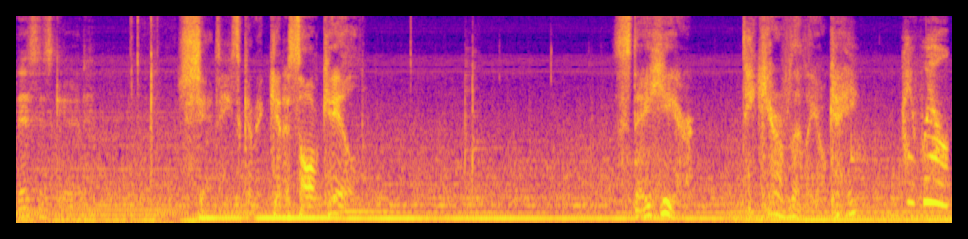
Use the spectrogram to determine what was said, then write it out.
this is good. Shit, he's gonna get us all killed. Stay here. Take care of Lily, okay? I will.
